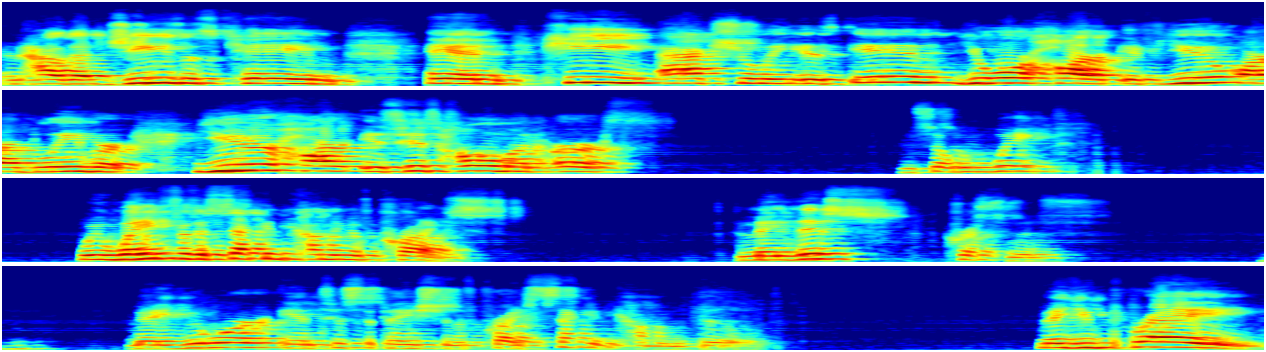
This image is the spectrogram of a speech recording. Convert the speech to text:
And how that Jesus came and he actually is in your heart. If you are a believer, your heart is his home on earth. And so we wait. We wait for the second coming of Christ. May this Christmas, may your anticipation of Christ's second coming build. May you pray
